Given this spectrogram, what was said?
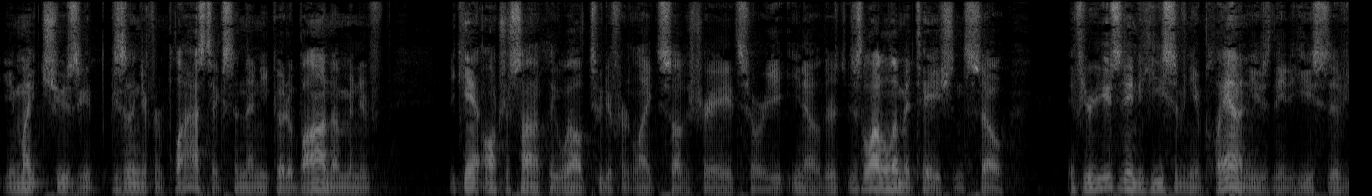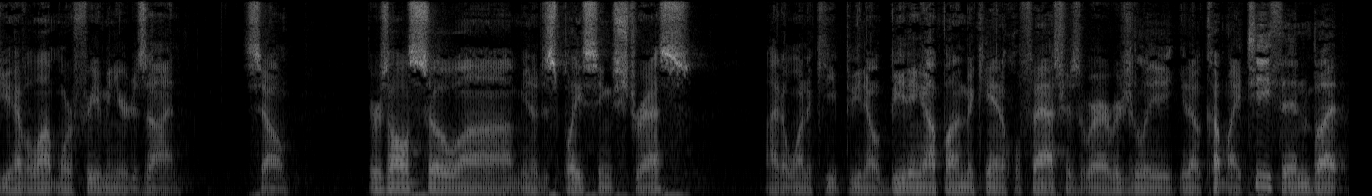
you might choose a gazillion different plastics, and then you go to bond them, and if you can't ultrasonically weld two different like substrates, or you, you know, there's, there's a lot of limitations. So if you're using adhesive and you plan on using the adhesive, you have a lot more freedom in your design. So there's also um, you know displacing stress. I don't want to keep you know beating up on mechanical fasteners where I originally you know cut my teeth in, but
